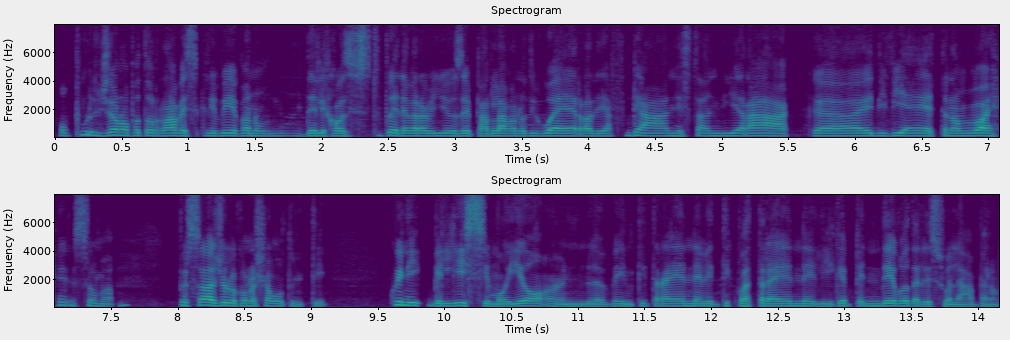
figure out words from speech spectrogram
oppure il giorno dopo tornava e scrivevano delle cose stupende, meravigliose, parlavano di guerra, di Afghanistan, di Iraq eh, e di Vietnam, insomma, il personaggio lo conosciamo tutti. Quindi bellissimo, io 23enne, 24enne lì che pendevo dalle sue labbra.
